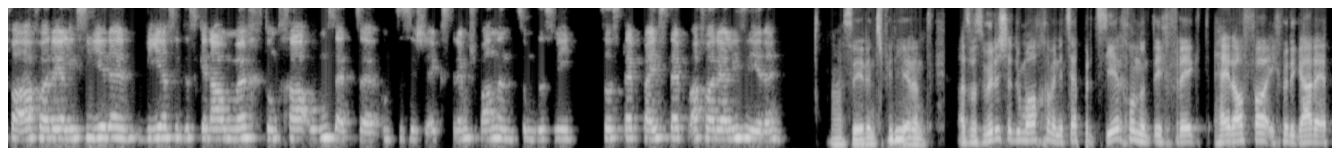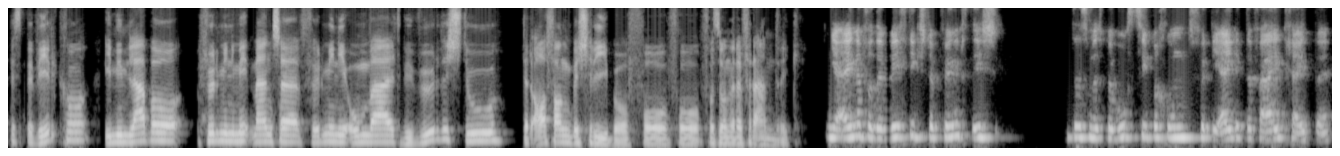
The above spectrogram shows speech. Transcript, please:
von Anfang realisiere, wie ich das genau möchte und kann umsetzen. Und das ist extrem spannend spannend, um das wie so Step by Step zu realisieren. Ah, sehr inspirierend. Also was würdest du machen, wenn jetzt jemand zu dir kommt und dich fragt, hey Rafa, ich würde gerne etwas bewirken in meinem Leben, für meine Mitmenschen, für meine Umwelt. Wie würdest du den Anfang beschreiben von, von, von so einer Veränderung? Ja, einer der wichtigsten Punkte ist, dass man das Bewusstsein bekommt für die eigenen Fähigkeiten.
